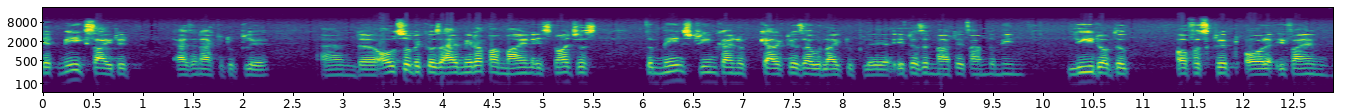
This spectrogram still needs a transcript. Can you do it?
get me excited as an actor to play, and uh, also because I had made up my mind. It's not just the mainstream kind of characters I would like to play. It doesn't matter if I'm the main lead of the of a script or if I am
